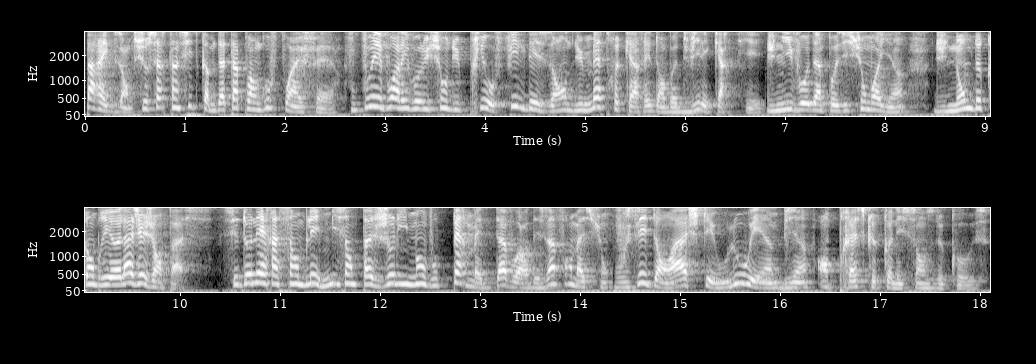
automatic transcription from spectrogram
Par exemple, sur certains sites comme data.gouv.fr, vous pouvez voir l'évolution du prix au fil des ans du mètre carré dans votre ville et quartier, du niveau d'imposition moyen, du nombre de cambriolages et j'en passe. Ces données rassemblées, mises en page joliment, vous permettent d'avoir des informations vous aidant à acheter ou louer un bien en presque connaissance de cause.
